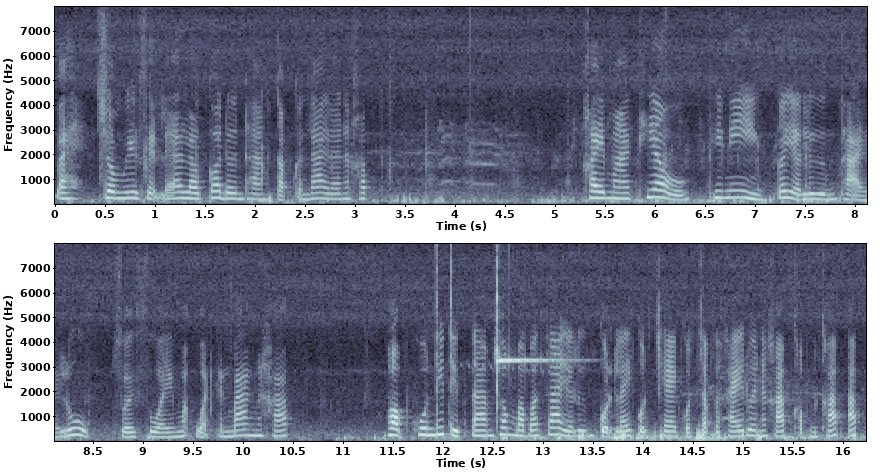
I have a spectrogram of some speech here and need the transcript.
ไป ชมวิวเสร็จแล้วเราก็เดินทางกลับกันได้แล้วนะครับ ใครมาเที่ยวที่นี่ก็อย่าลืมถ่ายรูปสวยๆ มาอวดกันบ้างนะครับ ขอบคุณที่ติดตามช่องบาบาซ่าอย่าลืมกดไลค์ กดแชร์ กด subscribe ด้วยนะครับ ขอบคุณครับ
